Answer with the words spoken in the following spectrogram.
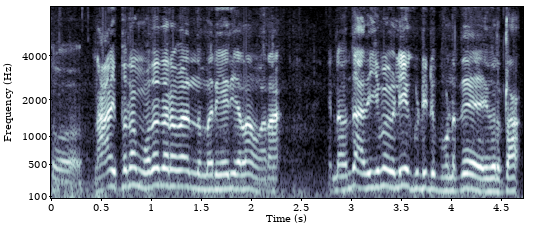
ஸோ நான் இப்போ தான் முத தடவை இந்த மாதிரி ஏரியாலாம் வரேன். என்னை வந்து அதிகமாக வெளியே கூட்டிகிட்டு போனது இவர் தான்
